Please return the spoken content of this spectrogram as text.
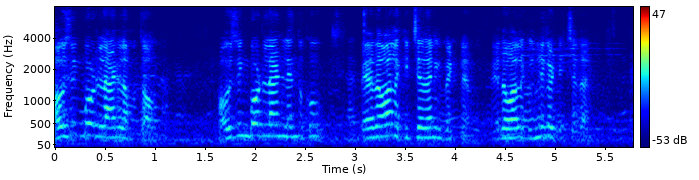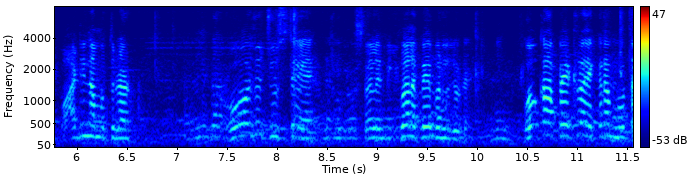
హౌసింగ్ బోర్డు ల్యాండ్లు అమ్ముతా. హౌసింగ్ బోర్డు ల్యాండ్లు ఎందుకు? పేదవాళ్ళకి ఇచ్చేదానికి పెట్టినారు. పేదవాళ్ళకి ఇల్లు కట్టించేదానికి. వాటిని అమ్ముతున్నాడు రోజు చూస్తే ఇవాళ పేపర్లు చూడండి. గోకాపేటలో ఎకరం నూట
